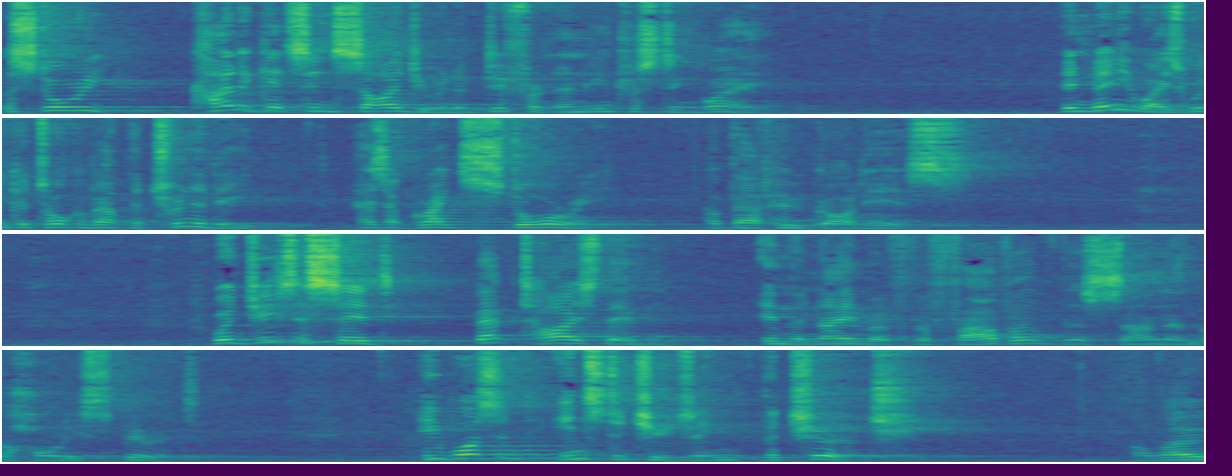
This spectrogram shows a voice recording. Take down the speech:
A story kind of gets inside you in a different and interesting way. In many ways, we could talk about the Trinity as a great story about who God is. When Jesus said, Baptize them in the name of the Father, the Son, and the Holy Spirit. He wasn't instituting the church, although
